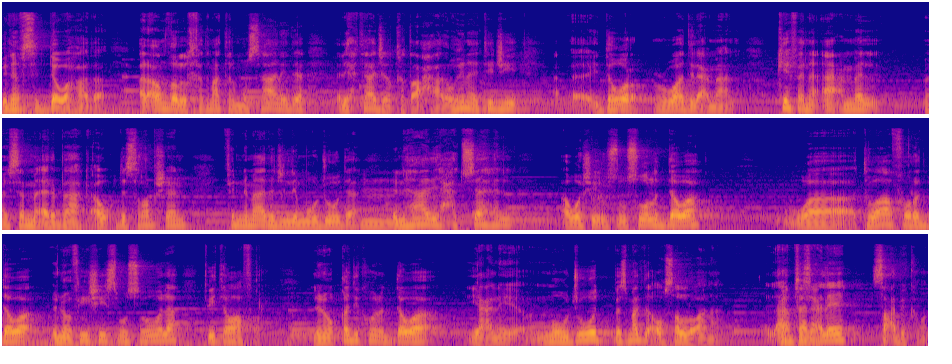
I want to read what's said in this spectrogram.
بنفس الدواء هذا. أنا أنظر للخدمات المساندة اللي يحتاجها القطاع هذا. وهنا تجي دور رواد الأعمال. كيف أنا أعمل ما يسمى إرباك أو ديسربشن في النماذج اللي موجودة؟ لأن هذه حتسهل أول شيء وصول الدواء وتوافر الدواء إنه في شيء اسمه سهولة في توافر. لأنه قد يكون الدواء يعني موجود بس ما أقدر أوصل له أنا. الأكسس عليه صعب يكون.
